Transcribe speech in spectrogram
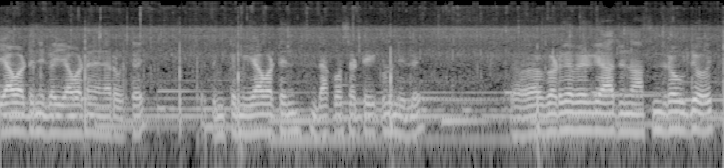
या वाटेने नेलं या वाटेने येणार होते तर तुमचं मी या वाटेने दाखवासाठी इकडून नेले तर गडगे बेडगे अजून अजून राहू देत.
